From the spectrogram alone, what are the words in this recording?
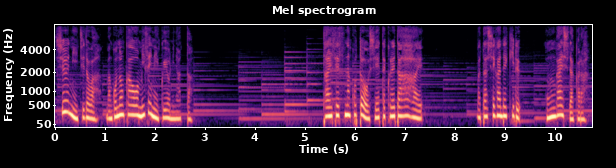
週に一度は孫の顔を見せに行くようになった。大切なことを教えてくれた母へ、私ができる恩返しだから。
